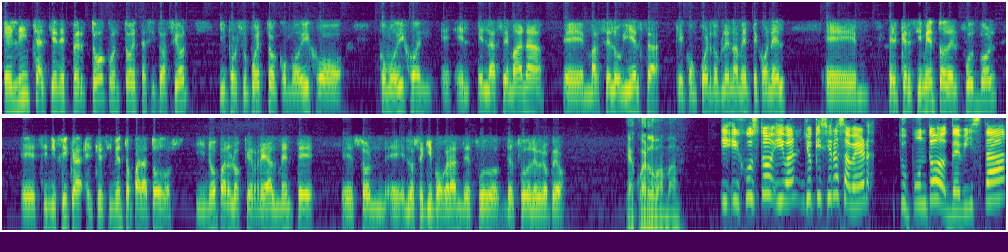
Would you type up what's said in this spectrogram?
el hincha el que despertó con toda esta situación, y por supuesto, como dijo, como dijo en, en, la semana Marcelo Bielsa, que concuerdo plenamente con él, el crecimiento del fútbol significa el crecimiento para todos y no para los que realmente eh, son eh, los equipos grandes del fútbol, del fútbol europeo. De acuerdo, Bam Bam. Y, justo, Iván, yo quisiera saber tu punto de vista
